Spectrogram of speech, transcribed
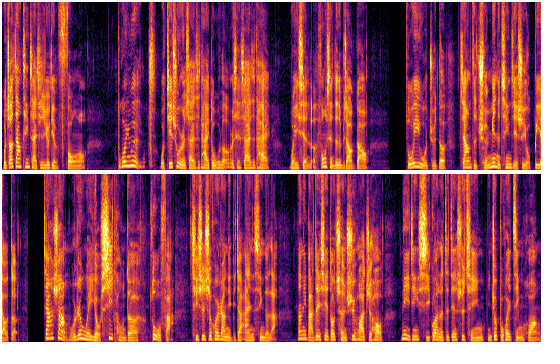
我知道这样听起来其实有点疯哦，不过因为我接触人实在是太多了，而且实在是太危险了，风险真的比较高，所以我觉得这样子全面的清洁是有必要的。加上我认为有系统的做法，其实是会让你比较安心的啦。当你把这些都程序化之后，你已经习惯了这件事情，你就不会惊慌。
